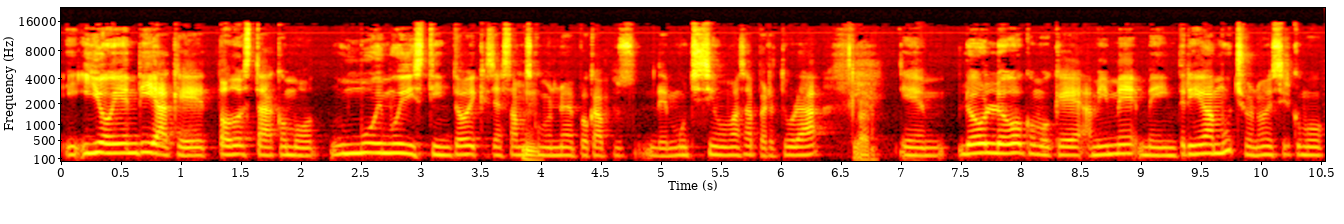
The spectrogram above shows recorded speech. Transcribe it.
Y, y hoy en día que todo está como muy, muy distinto y que ya estamos como en una época pues, de muchísimo más apertura, Claro. eh, luego, luego como que a mí me, me intriga mucho, ¿no? Decir como,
